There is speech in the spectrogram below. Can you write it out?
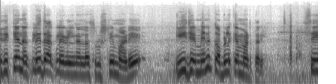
ಇದಕ್ಕೆ ನಕಲಿ ದಾಖಲೆಗಳನ್ನೆಲ್ಲ ಸೃಷ್ಟಿ ಮಾಡಿ ಈ ಜಮೀನು ಕಬಳಿಕೆ ಮಾಡ್ತಾರೆ. ಸಿ,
